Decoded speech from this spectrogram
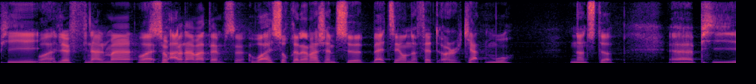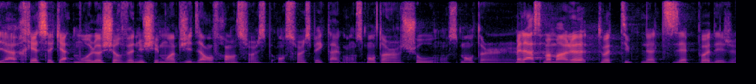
puis Ouais. là, finalement, Ouais. surprenamment, t'aimes ça. Ouais, surprenamment, j'aime ça. Ben, tu sais, on a fait un 4 mois non-stop. Euh, puis après ce 4 mois-là, je suis revenu chez moi puis j'ai dit on, fera- on, se fait un, on se fait un spectacle, on se monte un show, on se monte un. Mais là, à ce moment-là, toi, tu t'hypnotisais pas déjà?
